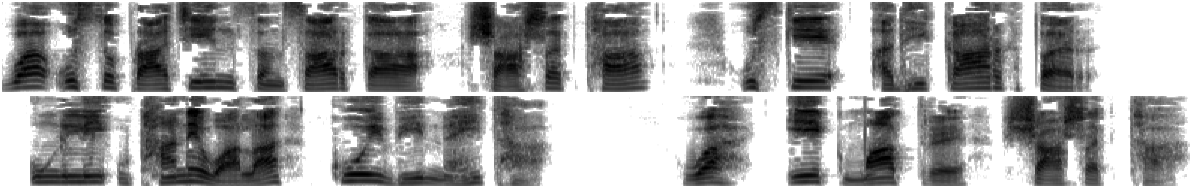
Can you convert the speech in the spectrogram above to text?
वह उस प्राचीन संसार का शासक था उसके अधिकार पर उंगली उठाने वाला कोई भी नहीं था। वह एकमात्र शासक था।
